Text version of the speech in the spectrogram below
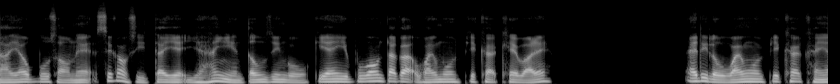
လာရောက်ပို့ဆောင်တဲ့စစ်ကောင်စီတပ်ရဲ့ရဟတ်ယာဉ်၃စင်းကို KIA ပူးပေါင်းတပ်ကဝိုင်းဝန်းပစ်ခတ်ခဲ့ပါတယ်။ အဲ့ဒီလိုဝိုင်းဝန်းပစ်ခတ်ခံရ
